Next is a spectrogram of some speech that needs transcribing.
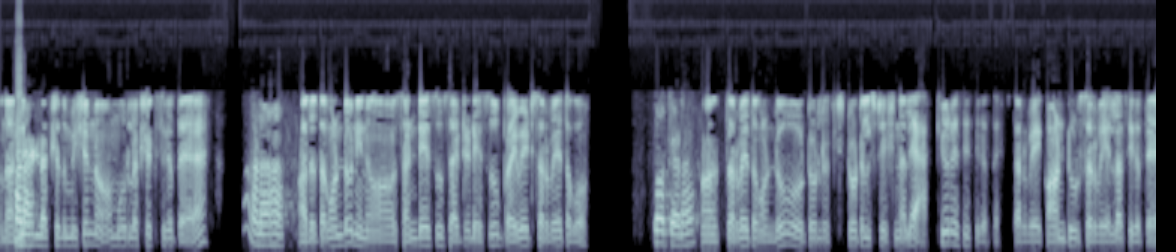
ಒಂದು ಹನ್ನೆರಡು ಲಕ್ಷದ ಮಿಷನ್ ಮೂರ್ ಲಕ್ಷಕ್ಕೆ ಸಿಗತ್ತೆ. ಅದು ತಗೊಂಡು ನೀನು ಸಂಡೇಸು ಸ್ಯಾಟರ್ಡೇಸು ಪ್ರೈವೇಟ್ ಸರ್ವೆ ತಗೋ. ಸರ್ವೆ ತಗೊಂಡು ಟೋಟಲ್ ಟೋಟಲ್ ಸ್ಟೇಷನ್ ಅಲ್ಲಿ ಅಕ್ಯೂರೇಸಿ ಸಿಗತ್ತೆ. ಸರ್ವೆ ಕಾಂಟೂರ್ ಸರ್ವೆ ಎಲ್ಲ ಸಿಗತ್ತೆ.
